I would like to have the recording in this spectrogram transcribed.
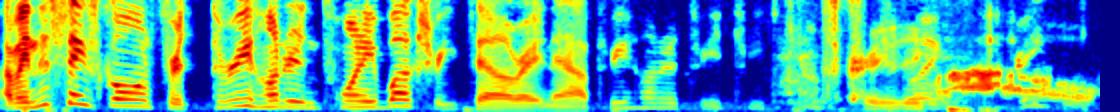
I mean this thing's going for 320 bucks retail right now. 300 330. That's crazy. Like, wow.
